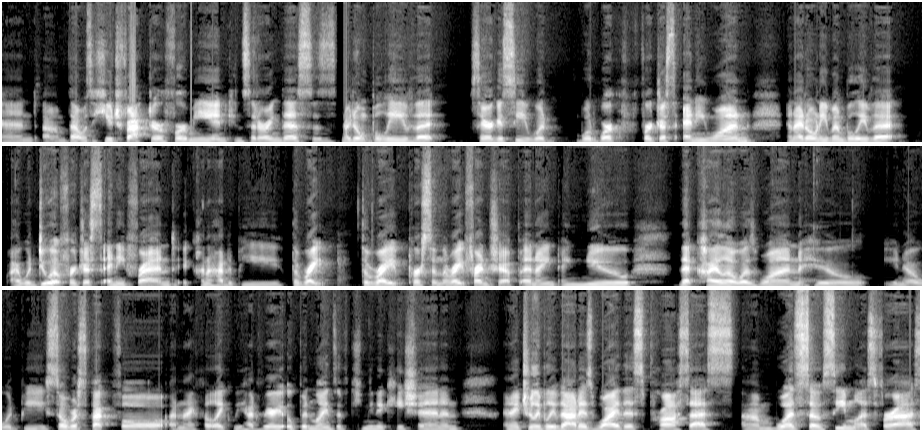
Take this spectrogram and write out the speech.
and um, that was a huge factor for me in considering this is I don't believe that surrogacy would would work for just anyone and i don't even believe that i would do it for just any friend it kind of had to be the right the right person the right friendship and i, I knew that kyla was one who you know would be so respectful and i felt like we had very open lines of communication and and i truly believe that is why this process um, was so seamless for us.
